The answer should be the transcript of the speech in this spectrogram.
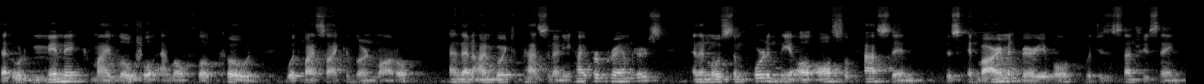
that would mimic my local MLflow code with my scikit-learn model. And then I'm going to pass in any hyperparameters. And then most importantly, I'll also pass in this environment variable, which is essentially saying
